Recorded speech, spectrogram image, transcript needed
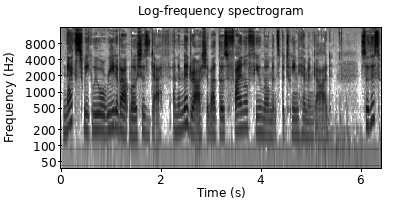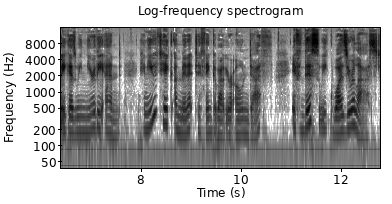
Next week, we will read about Moshe's death and a midrash about those final few moments between him and God. So, this week, as we near the end, can you take a minute to think about your own death? If this week was your last,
